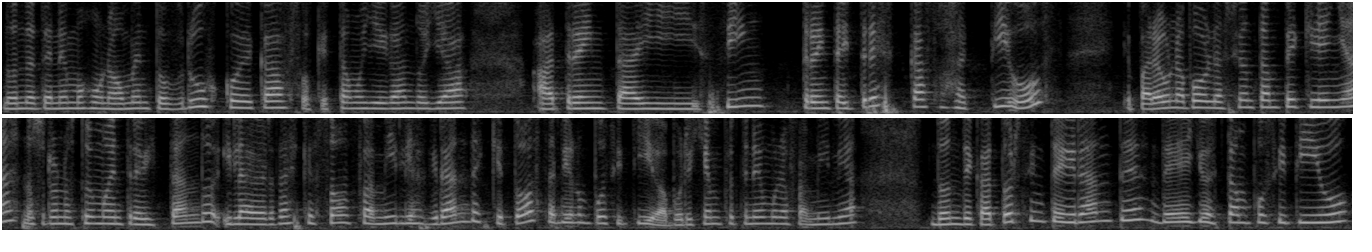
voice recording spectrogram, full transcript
donde tenemos un aumento brusco de casos, que estamos llegando ya a 35, 33 casos activos, eh, para una población tan pequeña, nosotros nos estuvimos entrevistando y la verdad es que son familias grandes que todas salieron positivas. Por ejemplo, tenemos una familia donde 14 integrantes de ellos están positivos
